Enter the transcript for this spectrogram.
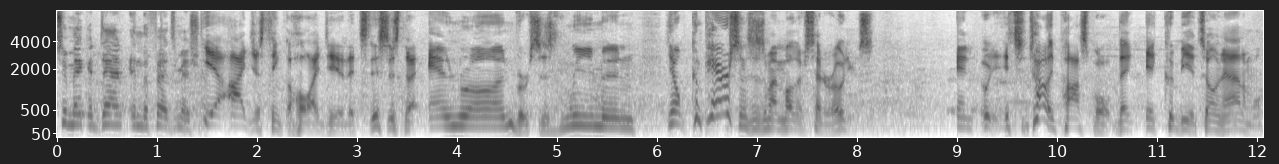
to make a dent in the Fed's mission. Yeah, I just think the whole idea that this is the Enron versus Lehman, you know, comparisons, as my mother said, are odious. And it's entirely possible that it could be its own animal,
